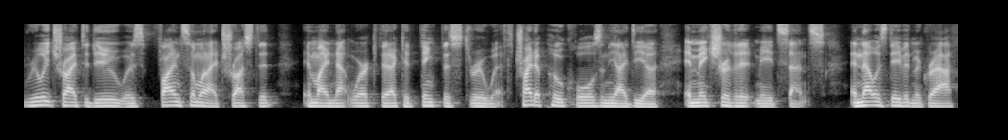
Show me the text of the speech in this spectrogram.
really tried to do was find someone I trusted in my network that I could think this through with, try to poke holes in the idea and make sure that it made sense. And that was David McGrath.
